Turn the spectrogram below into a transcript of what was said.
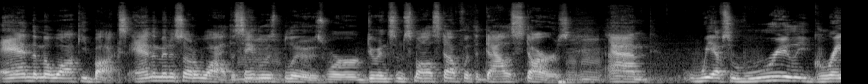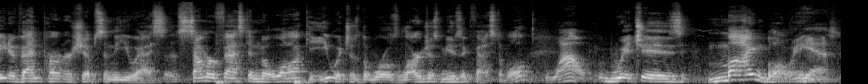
and the Milwaukee Bucks and the Minnesota Wild, the saint mm-hmm. Louis Blues. We're doing some small stuff with the Dallas Stars. Mm-hmm. Um, we have some really great event partnerships in the U.S. Summerfest in Milwaukee, which is the world's largest music festival. Wow. Which is mind blowing. Yes.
